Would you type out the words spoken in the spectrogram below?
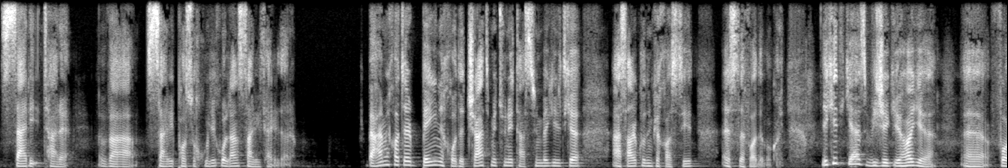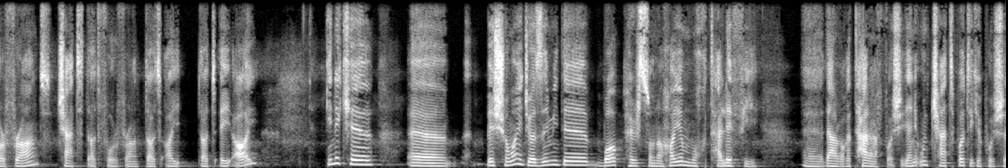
سریع تره و سریع پاسخگویی کلا سریع تری داره. به همین خاطر بین خود چت می‌تونید تصمیم بگیرید که از هر کدوم که خواستید استفاده بکنید. یکی دیگه از ویژگی های forefront chat.forefront.ai اینه که به شما اجازه میده با پرسوناهای مختلفی در واقع طرف باشید یعنی اون چتباتی که پشت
